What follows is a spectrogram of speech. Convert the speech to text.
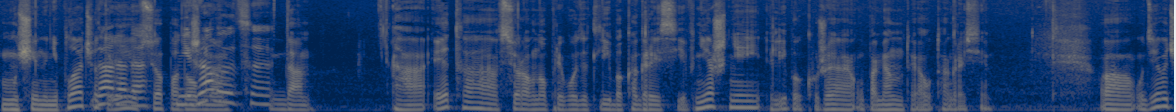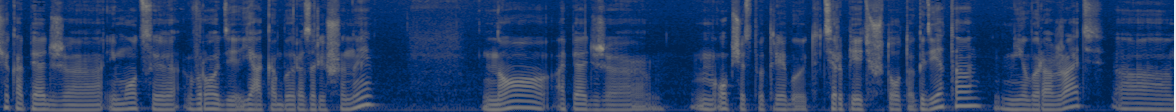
Мужчины не плачут да, и да, да. все подобное. Не жалуются. Да. А это все равно приводит либо к агрессии внешней, либо к уже упомянутой аутоагрессии. А, у девочек, опять же, эмоции вроде якобы разрешены, но, опять же, общество требует терпеть что-то где-то, не выражать. А,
